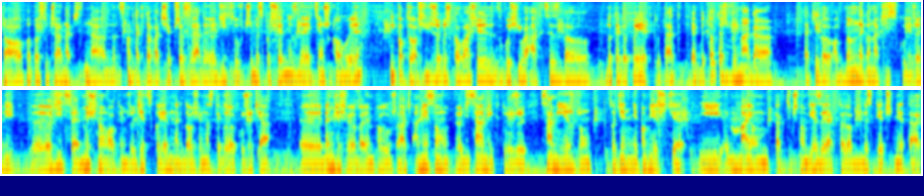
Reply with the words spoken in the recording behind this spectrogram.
to po prostu trzeba na, na, skontaktować się przez Radę Rodziców czy bezpośrednio z dyrekcją szkoły i poprosić, żeby szkoła się zgłosiła akces do, do tego projektu, tak? Jakby to też wymaga takiego oddolnego nacisku. Jeżeli e, rodzice myślą o tym, że dziecko jednak do 18 roku życia e, będzie się rowerem poruszać, a nie są rodzicami, którzy sami jeżdżą codziennie po mieście i mają praktyczną wiedzę, jak to robić bezpiecznie, tak?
